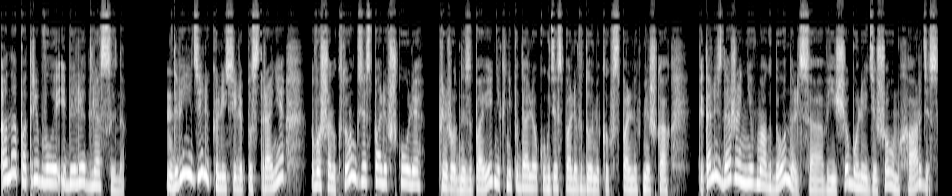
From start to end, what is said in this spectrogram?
Она потребовала и билет для сына. Две недели колесили по стране, Вашингтон, где спали в школе, природный заповедник неподалеку, где спали в домиках в спальных мешках, питались даже не в Макдональдс, а в еще более дешевом Хардис.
